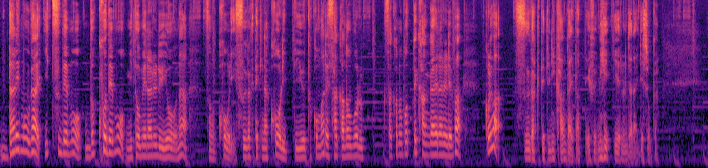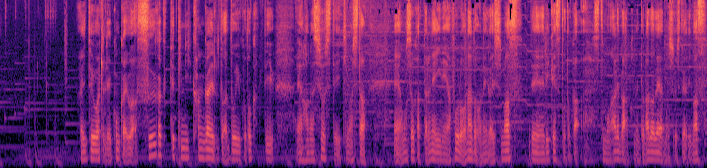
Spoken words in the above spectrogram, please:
誰もがいつでもどこでも認められるようなその公理数学的な公理っていうとこまで遡る遡って考えられればこれは数学的に考えたっていうふうに言えるんじゃないでしょうか。はい、というわけで今回は数学的に考えるとはどういうことかっていう、えー、話をしていきました。えー、面白かったらね、いいねやフォローなどお願いします。で、リクエストとか質問あればコメントなどで募集しております。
